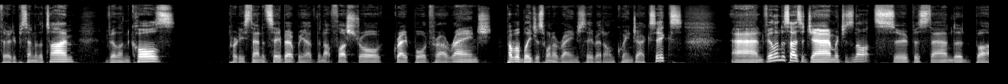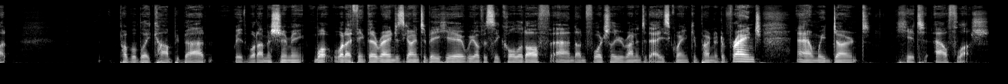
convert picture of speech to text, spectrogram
30% of the time. Villain calls, pretty standard C bet. We have the nut flush draw, great board for our range. Probably just want to range C bet on Queen Jack 6. And villain decides to jam, which is not super standard, but probably can't be bad with what I'm assuming, what, what I think their range is going to be here. We obviously call it off, and unfortunately, we run into the ace queen component of range, and we don't hit our flush.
